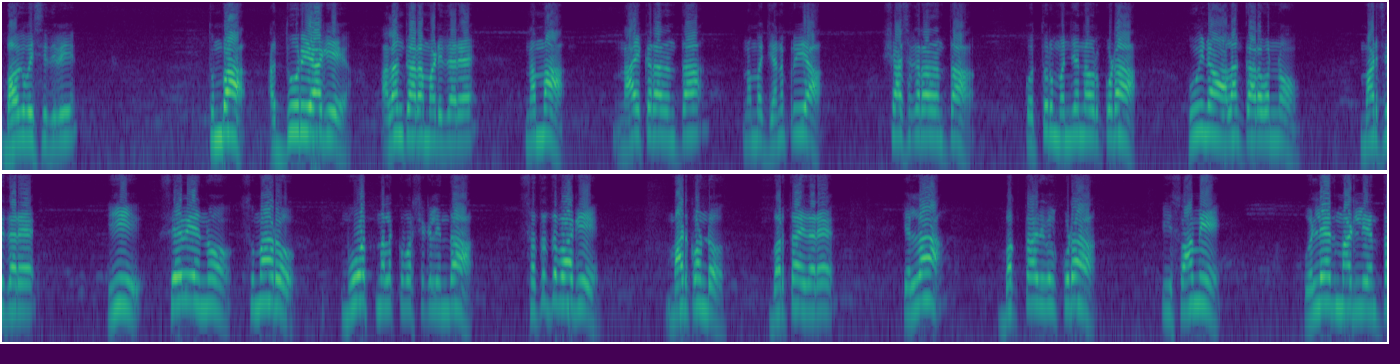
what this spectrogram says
ಭಾಗವಹಿಸಿದ್ದೀವಿ. ತುಂಬ ಅದ್ಧೂರಿಯಾಗಿ ಅಲಂಕಾರ ಮಾಡಿದ್ದಾರೆ. ನಮ್ಮ ನಾಯಕರಾದಂಥ ನಮ್ಮ ಜನಪ್ರಿಯ ಶಾಸಕರಾದಂಥ ಕೊತ್ತೂರು ಮಂಜಣ್ಣವರು ಕೂಡ ಹೂವಿನ ಅಲಂಕಾರವನ್ನು ಮಾಡಿಸಿದ್ದಾರೆ. ಈ ಸೇವೆಯನ್ನು ಸುಮಾರು ಮೂವತ್ತ್ನಾಲ್ಕು ವರ್ಷಗಳಿಂದ ಸತತವಾಗಿ ಮಾಡಿಕೊಂಡು ಬರ್ತಾ ಇದ್ದಾರೆ. ಎಲ್ಲ ಭಕ್ತಾದಿಗಳು ಕೂಡ ಈ ಸ್ವಾಮಿ ಒಳ್ಳೆಯದು ಮಾಡಲಿ ಅಂತ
